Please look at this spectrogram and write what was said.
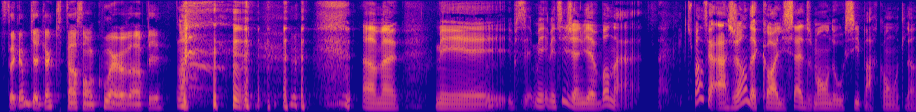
C'était comme quelqu'un qui tend son cou à un vampire. Ah, man. Mais. Mais, mais tu sais, Geneviève Bourne, je pense qu'elle a ce genre de calissait du monde aussi, par contre, là.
